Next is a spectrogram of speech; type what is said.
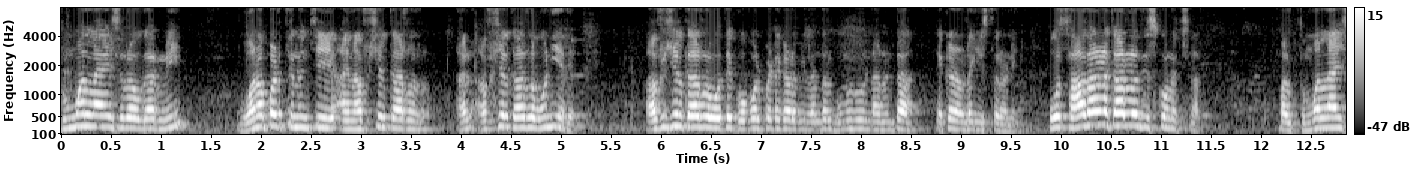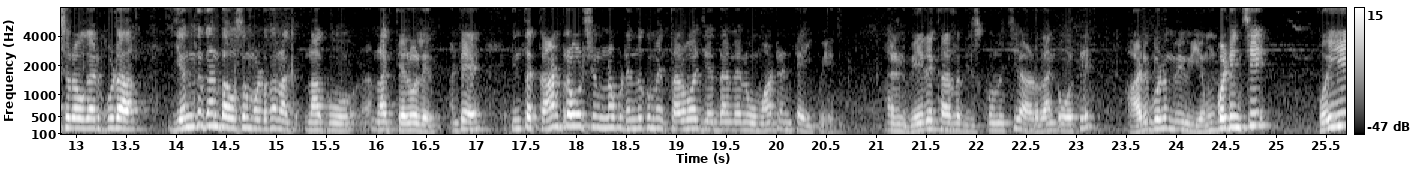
తుమ్మల నాగేశ్వరరావు గారిని వనపర్తి నుంచి ఆయన అఫీషియల్ కార్లో అఫీషియల్ కార్లో ఓనియలే అఫీషియల్ కారులో పోతే గోపాల్పేట కాడ వీళ్ళందరూ గుమిగి ఉన్నారంట ఎక్కడ అడగిస్తారని. ఓ సాధారణ కారులో తీసుకొని వచ్చినారు. మళ్ళీ తుమ్మల నాగేశ్వరరావు గారికి కూడా ఎందుకంత అవసరం పడుతుందో నాకు నాకు నాకు తెలియలేదు అంటే ఇంత కాంట్రవర్సీ ఉన్నప్పుడు ఎందుకు మేము తర్వాత చేద్దాం ఓ మాట అంటే అయిపోయేది. ఆయన వేరే కార్లో తీసుకొని వచ్చి ఆడదాకా పోతే ఆడి కూడా మేము ఎంబడించి పోయి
